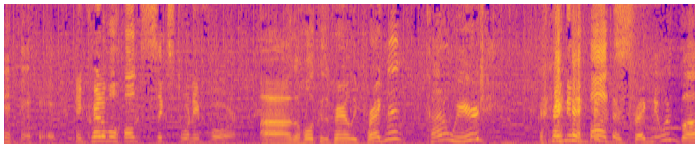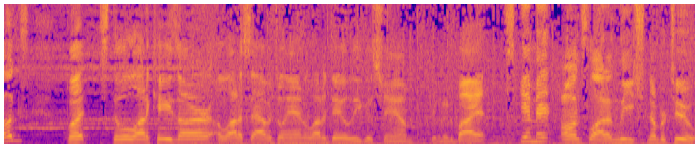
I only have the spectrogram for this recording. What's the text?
Incredible Hulk 624. Uh, the Hulk is apparently pregnant. Kind of weird. Pregnant with bugs. pregnant with bugs, but still a lot of Kazar, a lot of Savage Land, a lot of Deoligo Sham. Giving it a buy it. Skim it. Onslaught Unleashed number two,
